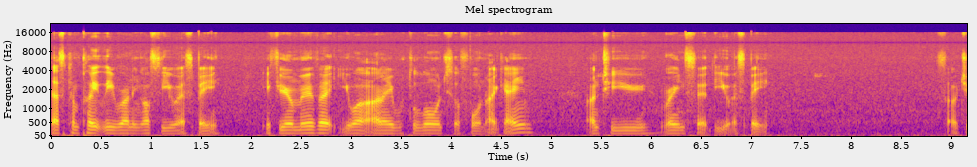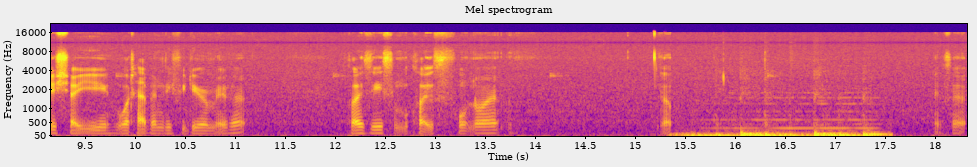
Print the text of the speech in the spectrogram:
That's completely running off the USB. If you remove it, you are unable to launch the Fortnite game until you reinsert the USB. So I'll just show you what happens if you do remove it. Close this and we'll close Fortnite. Oh. Exit.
